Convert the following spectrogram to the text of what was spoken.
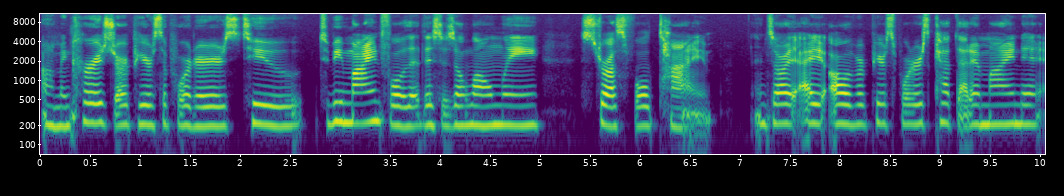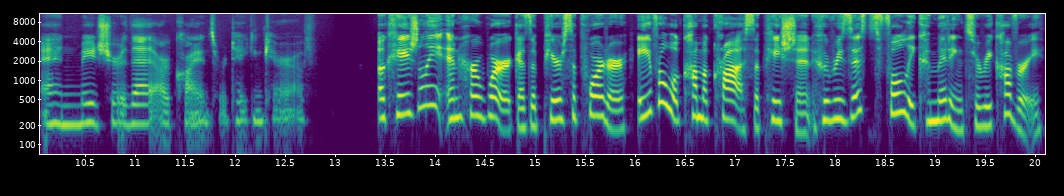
Um, encouraged our peer supporters to to be mindful that this is a lonely, stressful time and so I, I, all of our peer supporters kept that in mind and, and made sure that our clients were taken care of. Occasionally, in her work as a peer supporter, Avril will come across a patient who resists fully committing to recovery.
